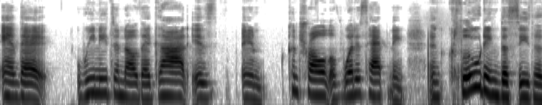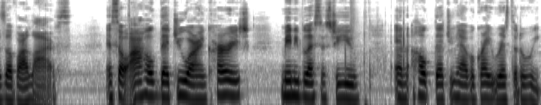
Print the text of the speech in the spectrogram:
And that we need to know that God is in control of what is happening, including the seasons of our lives. And so I hope that you are encouraged Many blessings to you and hope that you have a great rest of the week.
